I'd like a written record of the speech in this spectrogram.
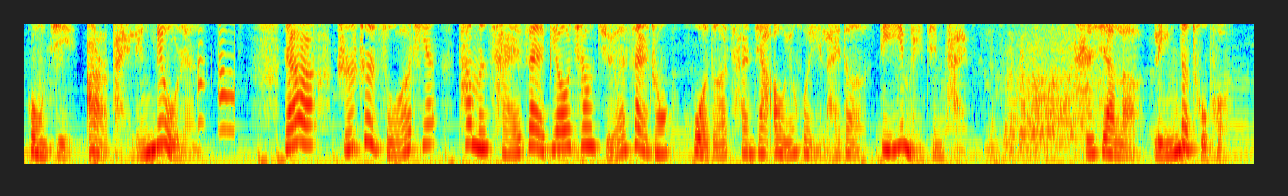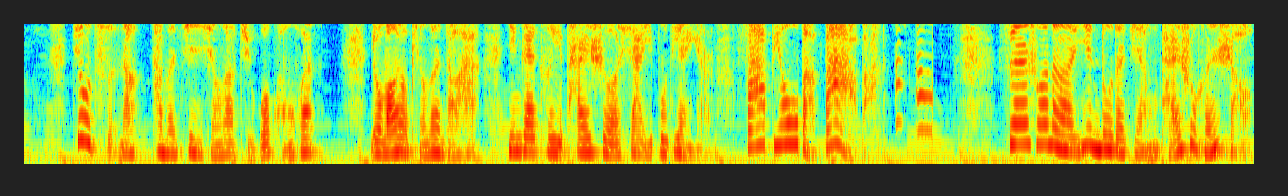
共计二百零六人。然而，直至昨天，他们才在标枪决赛中获得参加奥运会以来的第一枚金牌，实现了零的突破。就此呢，他们进行了举国狂欢。有网友评论道：“哈，应该可以拍摄下一部电影，发飙吧，爸爸！”虽然说呢，印度的奖牌数很少，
